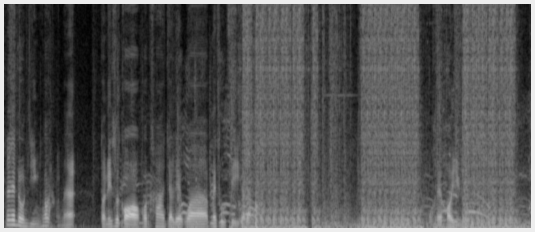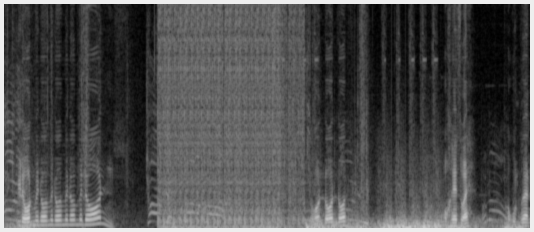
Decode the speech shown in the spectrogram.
น่าจะโดนยิงข้างหลังนะฮะ ตอนนี้สกอร์ค่อนข้างจะเรียกว่าไม่สูสีกันแล้ว โอเคขอยิงไม่โดนไม่โดนไม่โดนไม่โดนไม่โดน โดนโดนโดน โอเคสวย ขอบคุณเพื่อน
